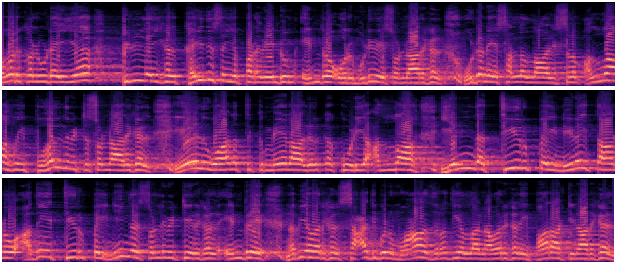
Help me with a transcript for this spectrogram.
அவர்களுடைய பிள்ளைகள் கைது செய்யப்பட வேண்டும் என்ற ஒரு முடிவை சொன்னார்கள். உடனே சல்லல்லா அலிஸ்லாம் அல்லாஹுவை அல்லாஹ்வை புகழ்ந்து விட்டு சொன்னார்கள் ஏழு வானத்துக்கு மேலால் இருக்கக்கூடிய அல்லாஹ் எந்த தீர்ப்பை நினைத்தானோ அதே தீர்ப்பை நீங்கள் சொல்லிவிட்டீர்கள் என்று நபி அவர்கள் சாதிபுல் முஹாஸ் ரதி அல்லான் அவர்களை பாராட்டினார்கள்.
